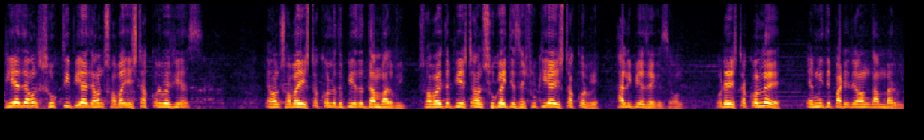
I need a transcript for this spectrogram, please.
পেঁয়াজ এখন শুক্তি পেঁয়াজ এখন সবাই স্টক করবে পেঁয়াজ। এখন সবাই স্টক করলে তো পেঁয়াজের দাম বাড়বেই। সবাই তো পেঁয়াজটা এখন শুকাইতেছে শুকিয়ে স্টক করবে খালি পেঁয়াজ হয়ে গেছে এখন। ওটা স্টক করলে এমনিতে পাটির এখন দাম বাড়বে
